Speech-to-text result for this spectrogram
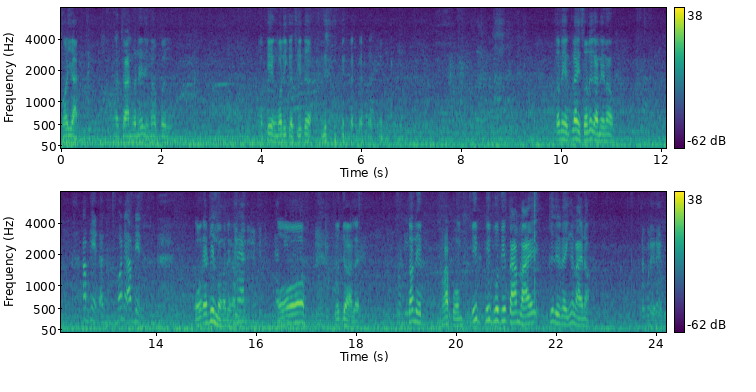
ขอหยัด อาจารย์วันนี้นี่มาเบิ่งเอาเพลงบริกรสิทธิ์เด้อตอนนี้ไล่สดด้วยกันเนี่ยเราะอัปเดตอันว่าในอัปเดตโอ้แอดมินบอกครับเนี่ยครับแม่นโอ้สุดยอดเลยสวัสดีตอนนี้ครับผมมีมีผู้ติดตามหลายคือจะได้เงินหลายเนาะจะบ่ได้ได้กู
